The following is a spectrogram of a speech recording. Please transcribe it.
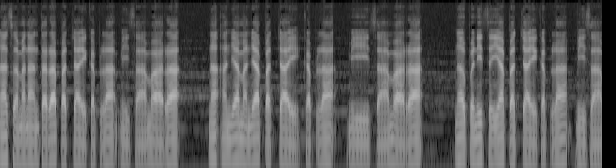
ณสมนันตรปัจจัยกับละมีสามวาระณอัญญมัญญปัจจัยกับละมีสามวาระ ณปนิสยปัจจัยกับละมีสาม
